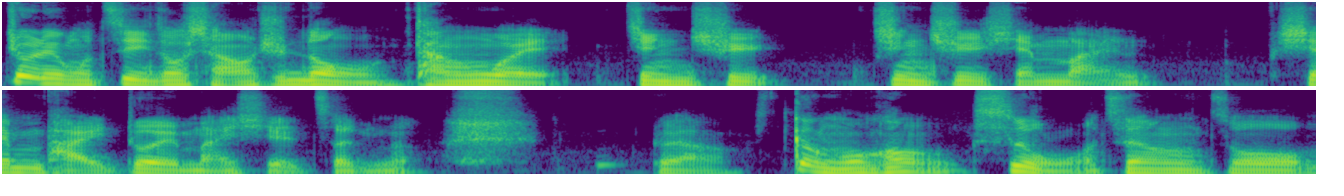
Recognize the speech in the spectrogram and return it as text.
就连我自己都想要去弄摊位进去，进去先买，先排队买写真了。对啊，更何况是我这样做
